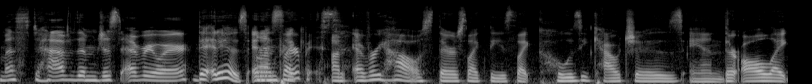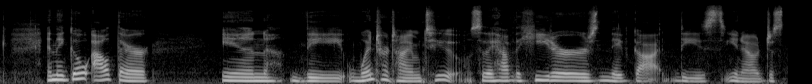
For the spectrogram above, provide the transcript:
must have them just everywhere. It is, and On purpose. like on every house. There's like these like cozy couches, and they're all like, and they go out there in the wintertime too. So they have the heaters, and they've got these, you know, just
